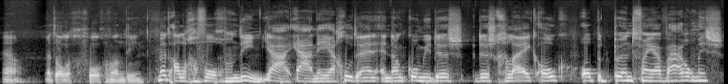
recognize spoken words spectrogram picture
Ja, met alle gevolgen van dien. Met alle gevolgen van dien. Ja, ja, nee, ja goed. En, en dan kom je dus, dus gelijk ook op het punt van ja, waarom is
